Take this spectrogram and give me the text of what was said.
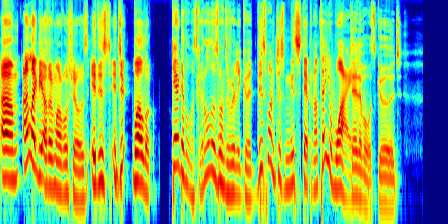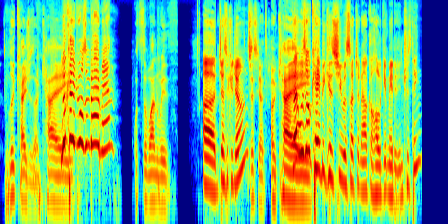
um, unlike the other Marvel shows, it is it. ju- Well, look, Daredevil was good. All those ones are really good. This one just misstepped, and I'll tell you why. Daredevil was good. Luke Cage was okay. Luke Cage wasn't bad, man. What's the one with Uh, Jessica Jones. Jessica? Jones? Okay, that was okay because she was such an alcoholic. It made it interesting.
